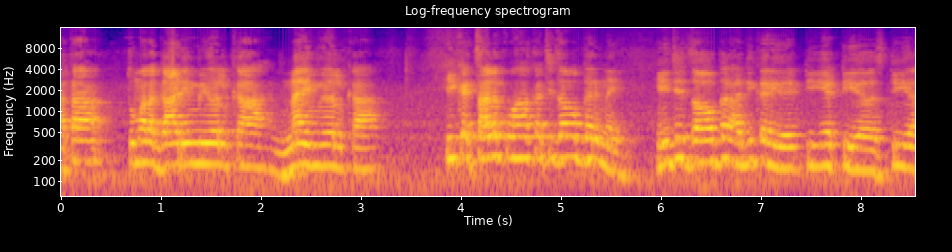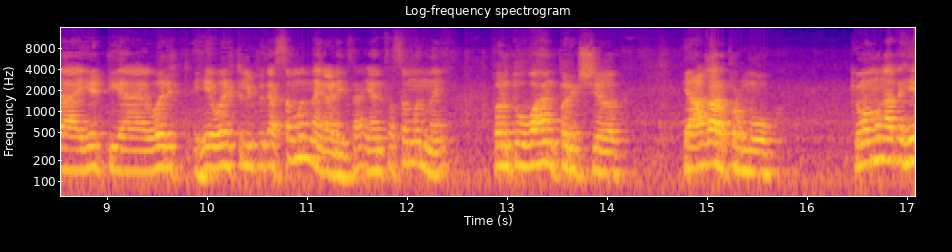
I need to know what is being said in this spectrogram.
आता तुम्हाला गाडी मिळेल का नाही मिळेल का ही काही चालक वाहकाची जबाबदारी नाही. ही जी जबाबदार अधिकारी आहे T A T S T I A T I वरिष्ठ हे वरिष्ठ लिपिका संबंध नाही गाडीचा यांचा संबंध नाही. परंतु वाहन परीक्षक हे आगार प्रमुख किंवा मग आता हे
